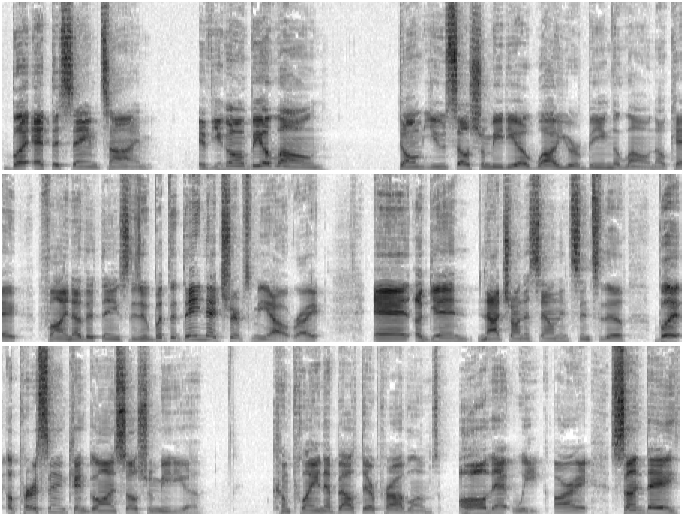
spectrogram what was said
but at the same time if you're gonna be alone don't use social media while you're being alone okay find other things to do but the thing that trips me out right and again, not trying to sound insensitive, but a person can go on social media, complain about their problems all that week, all right? Sunday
